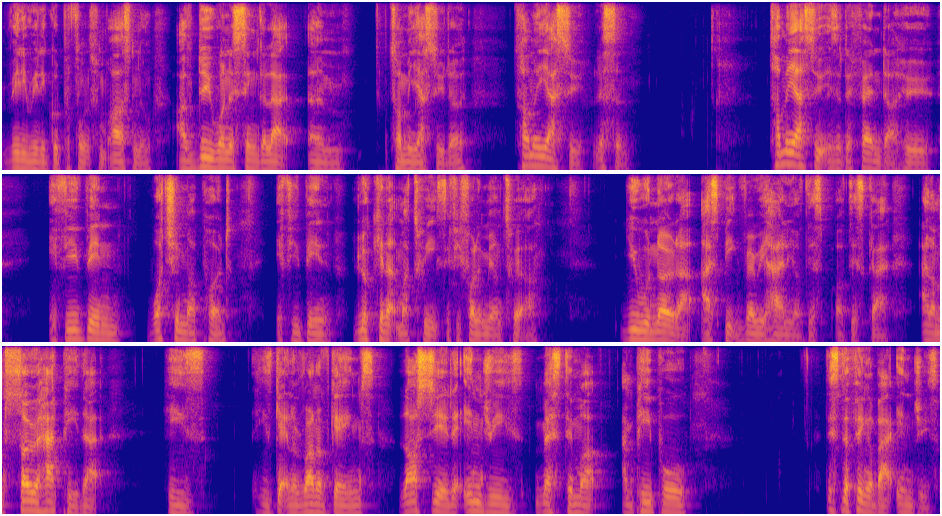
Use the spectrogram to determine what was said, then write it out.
Really, really good performance from Arsenal. I do want to single out um, Tomiyasu though. Tomiyasu, listen. Tomiyasu is a defender who, if you've been watching my pod, if you've been looking at my tweets, if you follow me on Twitter, you will know that I speak very highly of this of this guy, and I'm so happy that he's he's getting a run of games. Last year, the injuries messed him up, and people. This is the thing about injuries.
